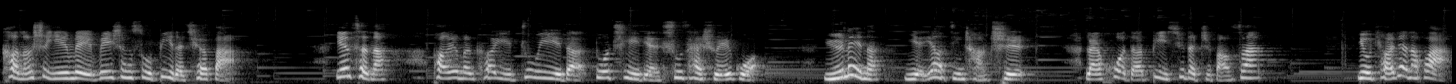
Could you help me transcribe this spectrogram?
可能是因为维生素 B 的缺乏。因此呢，朋友们可以注意的多吃一点蔬菜水果。鱼类呢也要经常吃，来获得必需的脂肪酸。有条件的话，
